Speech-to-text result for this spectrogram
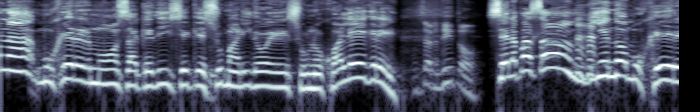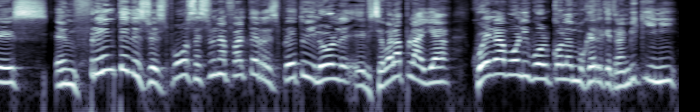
una mujer hermosa que dice que su marido es un ojo alegre. Un cerdito. Se la pasa viendo a mujeres enfrente de su esposa. Es una falta de respeto y luego eh, se va a la playa, juega voleibol con las mujeres que traen bikini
